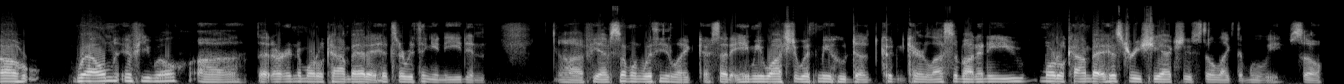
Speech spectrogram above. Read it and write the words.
uh, realm, if you will, uh, that are into Mortal Kombat, it hits everything you need. And uh, if you have someone with you, like I said, Amy watched it with me, who couldn't care less about any Mortal Kombat history. She actually still liked the movie. So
